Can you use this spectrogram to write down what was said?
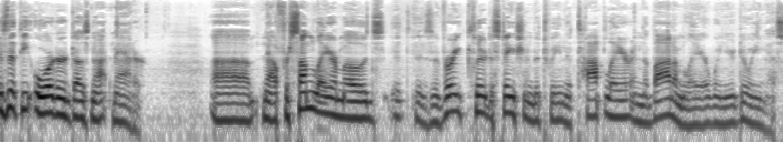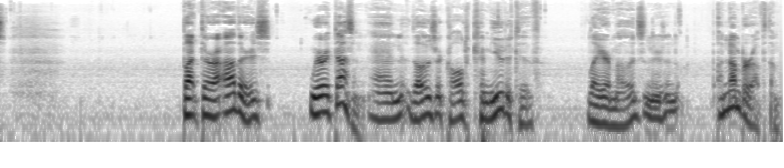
is that the order does not matter. Uh, now, for some layer modes, it is a very clear distinction between the top layer and the bottom layer when you're doing this. But there are others where it doesn't, and those are called commutative layer modes, and there's a, a number of them.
